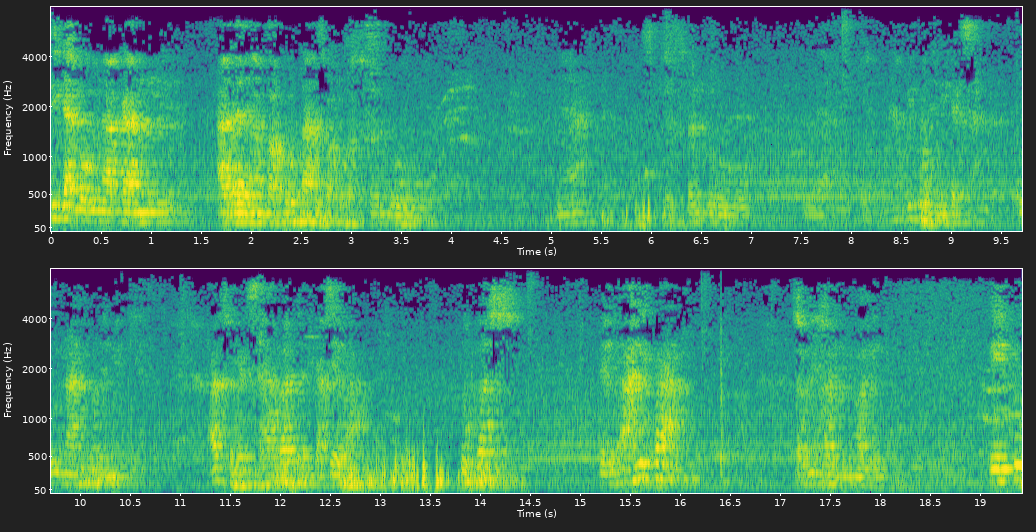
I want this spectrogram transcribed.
Tidak menggunakan adanya fakultas fakultas tertentu ya tertentu ya, pun demikian sana Nabi pun demikian. Harus sebagai sahabat dan kasih tugas jadi ahli perang. Contohnya bin Walid itu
